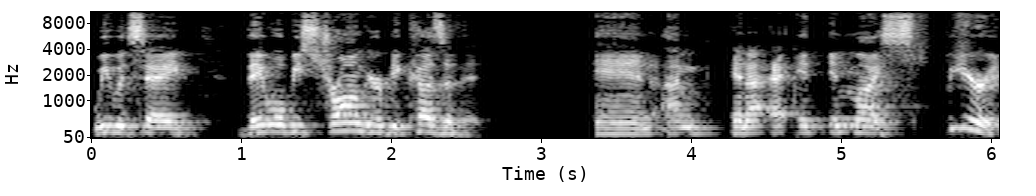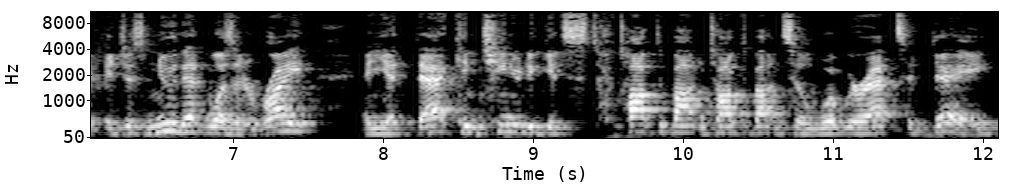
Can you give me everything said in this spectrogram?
we would say they will be stronger because of it. And I'm and I in, in my spirit, it just knew that wasn't right. And yet that continued to get talked about and talked about until what we're at today,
